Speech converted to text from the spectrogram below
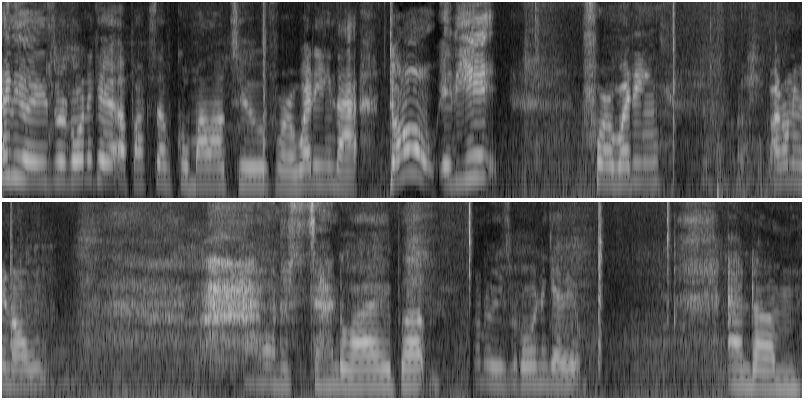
Anyways, we're going to get a box of Kumala too for a wedding that. Don't, idiot! for a wedding. I don't even know. I don't understand why, but anyways, we're going to get it. And um,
